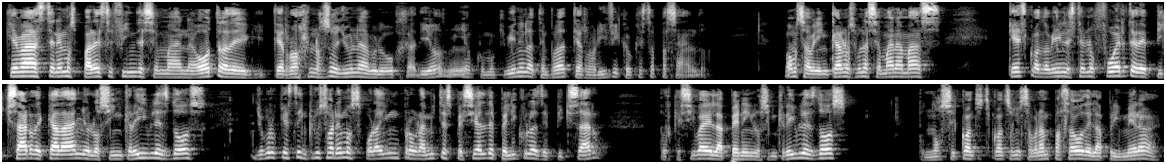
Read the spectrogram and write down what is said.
¿Qué más tenemos para este fin de semana? Otra de terror, no soy una bruja, Dios mío, como que viene la temporada terrorífica, ¿qué está pasando? Vamos a brincarnos una semana más que es cuando viene el estreno fuerte de Pixar de cada año, Los Increíbles 2. Yo creo que este incluso haremos por ahí un programito especial de películas de Pixar, porque sí vale la pena. Y Los Increíbles 2, pues no sé cuántos, cuántos años habrán pasado de la primera,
